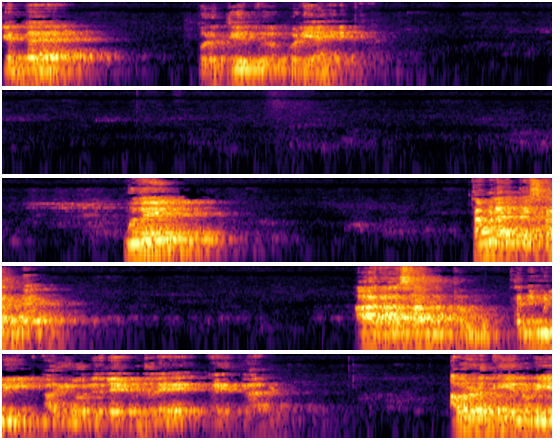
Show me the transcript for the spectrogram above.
என்ற ஒரு தீர்ப்பு வெளியாக இருக்கிறது முதலில் தமிழகத்தை சார்ந்த ஆ. ராசா மற்றும் கனிமொழி ஆகியோர் இதில் விடுதலை இருக்கிறார்கள் அவர்களுக்கு என்னுடைய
